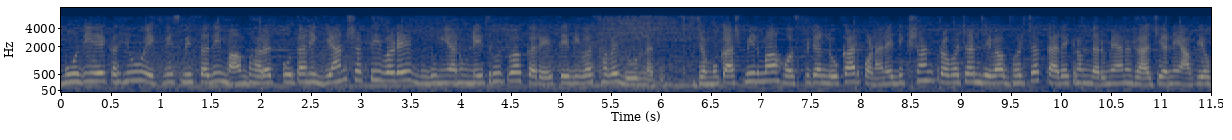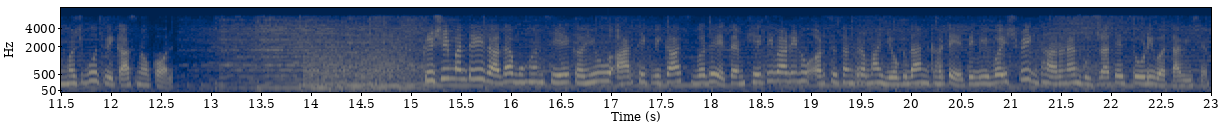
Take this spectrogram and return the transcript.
મોદીએ કહ્યું, એકવીસમી સદીમાં ભારત પોતાની જ્ઞાન શક્તિ વડે દુનિયાનું નેતૃત્વ કરે તે દિવસ હવે દૂર નથી. જમ્મુ કાશ્મીરમાં હોસ્પિટલ લોકાર્પણ અને દીક્ષાંત પ્રવચન જેવા ભરચક કાર્યક્રમ દરમિયાન રાજ્યને આપ્યો મજબૂત વિકાસનો કોલ. કૃષિ મંત્રી રાધા મોહનસિંહે કહ્યું, આર્થિક વિકાસ વધે તેમ ખેતીવાડીનું અર્થતંત્રમાં યોગદાન ઘટે તેવી વૈશ્વિક ધારણા ગુજરાતે તોડી બતાવી છે.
